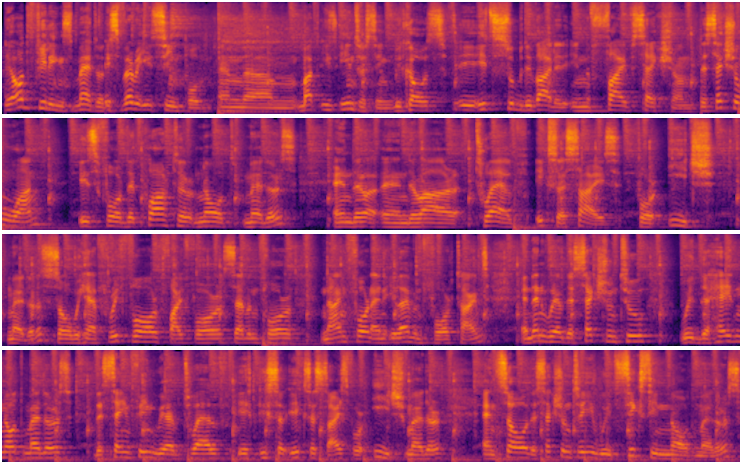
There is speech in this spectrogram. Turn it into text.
The odd feelings method is very simple, and um, but it's interesting because it's subdivided in five sections. The section one is for the quarter note measures, and there are, and there are 12 exercises for each measure. So we have 3 4, 5 4, 7 4, 9 4, and 11 4 times. And then we have the section 2 with the 8 note measures. The same thing, we have 12 ex exercise for each measure. And so the section 3 with 16 note measures.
